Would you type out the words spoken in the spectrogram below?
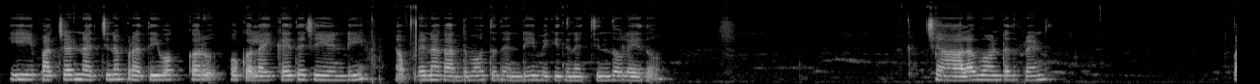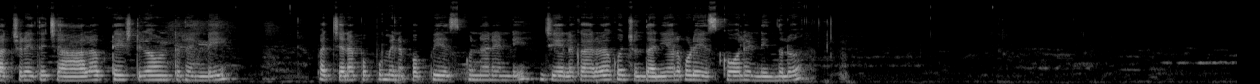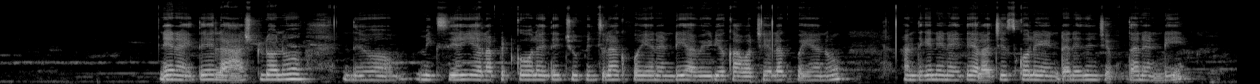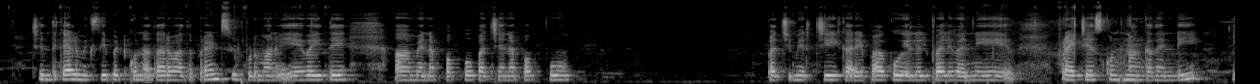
ఈ పచ్చడి నచ్చిన ప్రతి ఒక్కరు ఒక లైక్ అయితే చేయండి. అప్పుడే నాకు అర్థమవుతుందండి మీకు ఇది నచ్చిందో లేదో. చాలా బాగుంటుంది ఫ్రెండ్స్. పచ్చడి అయితే చాలా టేస్ట్గా ఉంటుందండి. పచ్చెనపప్పు మినపప్పు వేసుకున్నానండి. జీలకర్ర కొంచెం ధనియాలు కూడా వేసుకోవాలండి ఇందులో. నేనైతే లాస్ట్లోనూ మిక్సీ అయ్యి ఎలా పెట్టుకోవాలో అయితే చూపించలేకపోయానండి. ఆ వీడియో కవర్ చేయలేకపోయాను. అందుకే నేనైతే ఎలా చేసుకోవాలి ఏంటనేది నేను చెప్తానండి. చింతకాయలు మిక్సీ పెట్టుకున్న తర్వాత ఫ్రెండ్స్ ఇప్పుడు మనం ఏవైతే మినప్పప్పు పచ్చెనపప్పు పచ్చిమిర్చి కరివేపాకు వెల్లుల్లిపాయలు ఇవన్నీ ఫ్రై చేసుకుంటున్నాం కదండి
